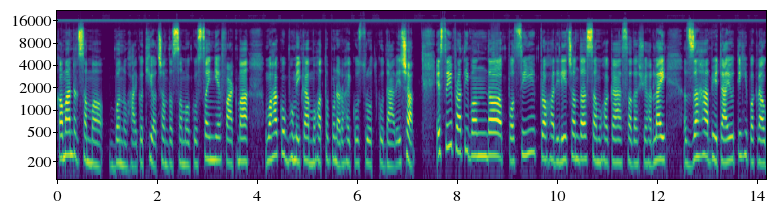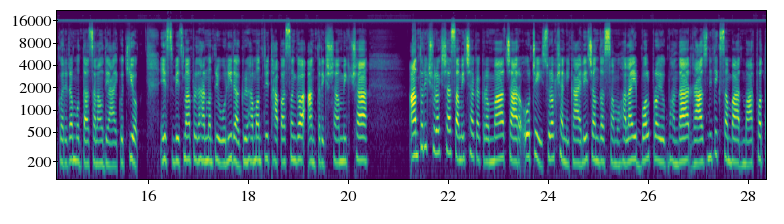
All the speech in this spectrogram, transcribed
कमाण्डरसम्म बन्नुभएको थियो। चन्द समूहको सैन्य फाँटमा उहाँको भूमिका महत्वपूर्ण रहेको स्रोतको दावी छ। यसै प्रतिबन्धपछि प्रहरीले चन्द समूहका सदस्यहरूलाई जहाँ भेटायो त्यही पक्राउ गरेर मुद्दा चलाउँदै आएको थियो। यसबीचमा प्रधानमन्त्री ओली र गृहमन्त्री थापासँग आन्तरिक समीक्षा आन्तरिक सुरक्षा समीक्षाका क्रममा चारवटै सुरक्षा निकायले चन्द समूहलाई बल प्रयोग भन्दा राजनीतिक संवाद मार्फत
